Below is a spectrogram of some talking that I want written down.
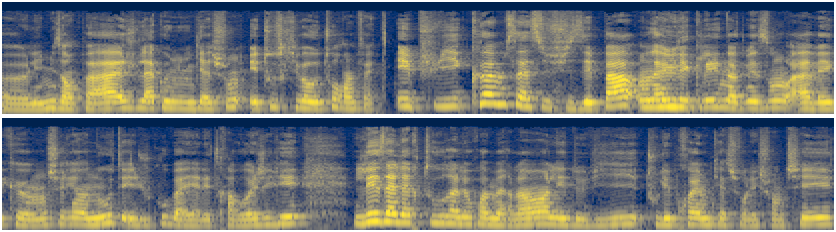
euh, les mises en page, la communication et tout ce qui va autour en fait. Et puis, comme ça suffisait pas, on a eu les clés de notre maison avec euh, mon chéri en août et du coup, bah, il y a les travaux à gérer, les allers-retours à Leroy Merlin, les devis, tous les problèmes qu'il y a sur les chantiers,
